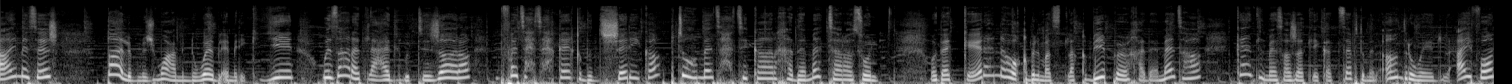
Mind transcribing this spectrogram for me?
iMessage طالب مجموعة من النواب الأمريكيين وزارة العدل والتجارة بفتح تحقيق ضد الشركة بتهمة احتكار خدمات التراسل وذكر أنه قبل ما تطلق Beeper خدماتها كانت المساجات اللي كتصيفط من أندرويد للايفون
